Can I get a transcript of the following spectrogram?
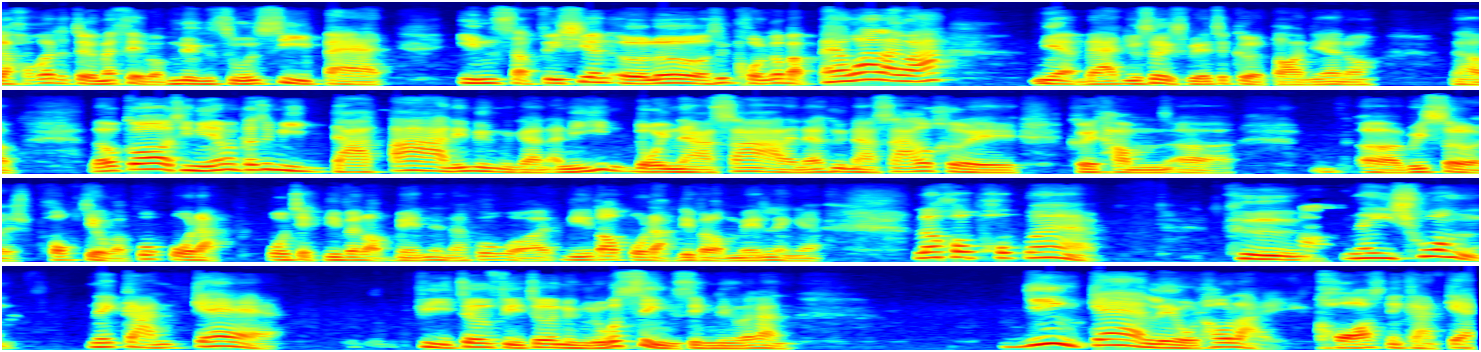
แล้วเขาก็จะเจอ message แบบหนึ่งศูนย์สี่แปด insufficient error ซึ่งคนก็แบบแปลว่าอะไรวะ เนี่ย bad user experience จะเกิดตอนนี้เนาะนะครับ แล้วก็ทีนี้มันก็จะมี Data นิดนึงเหมือนกัน อันนี้โดย NASA เลยนะ คือ NASA ก็เคยเคยทำเอ่อเอ่อ research พวกเกี่ยวกับพวก product project development เนี่ยนะพวกว่า digital product development อะไรเงี้ย แล้วเขาพบว่าคือในช่วงในการแก้ feature feature หนึ่งหรือว่าสิ่งสิ่งหนึ่งแล้วกัน ยิ่งแก้เร็วเท่าไหร่ cost ในการแก้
